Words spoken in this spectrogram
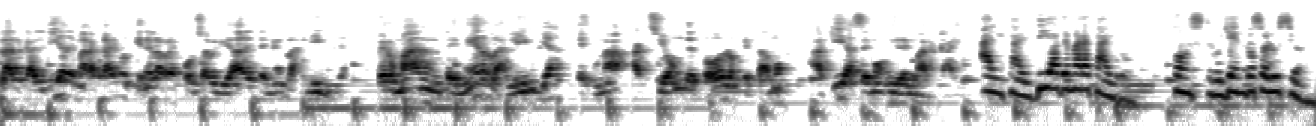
La alcaldía de Maracaibo tiene la responsabilidad de tenerlas limpias, pero mantenerlas limpias es una acción de todos los que estamos aquí, hacemos vida en Maracaibo. Alcaldía de Maracaibo, construyendo soluciones.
